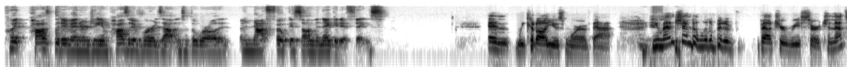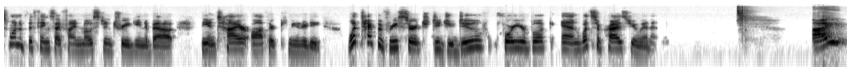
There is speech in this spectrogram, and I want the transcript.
put positive energy and positive words out into the world and, and, not focus on the negative things. And we could all use more of that. You mentioned a little bit of, about your research, and that's one of the things I find most intriguing about the entire author community. What type of research did you do for your book, and what surprised you in it? I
